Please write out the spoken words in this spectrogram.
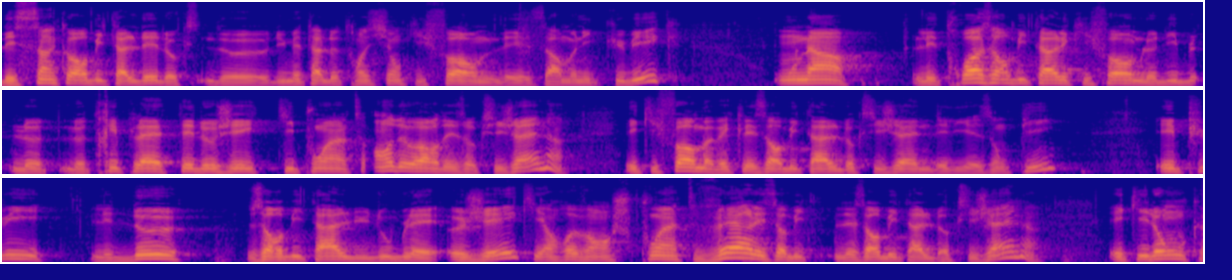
des cinq orbitales D du métal de transition qui forment des harmoniques cubiques, on a les trois orbitales qui forment le, triplet T2G qui pointent en dehors des oxygènes et qui forment avec les orbitales d'oxygène des liaisons pi, et puis les deux orbitales du doublet EG qui en revanche pointent vers les, les orbitales d'oxygène et qui donc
